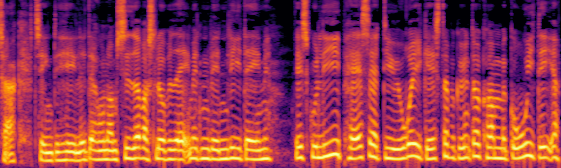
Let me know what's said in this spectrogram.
tak, tænkte Helle, da hun omsider var sluppet af med den venlige dame. Det skulle lige passe, at de øvrige gæster begyndte at komme med gode idéer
